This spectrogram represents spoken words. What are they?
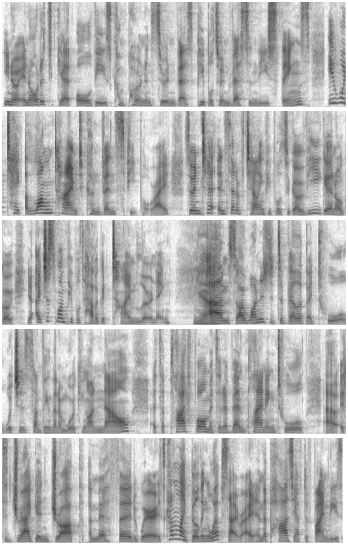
you know, in order to get all these components to invest, people to invest in these things, it would take a long time to convince people, right? So in instead of telling people to go vegan or go, you know, I just want people to have a good time learning. Yeah. Um, so I wanted to develop a tool, which is something that I'm working on now. It's a platform. It's an event planning tool. Uh, it's a drag and drop a method where it's kind of like building a website, right? In the past, you have to find these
